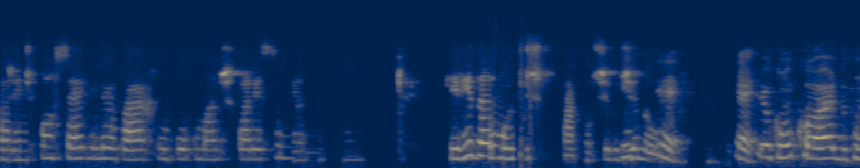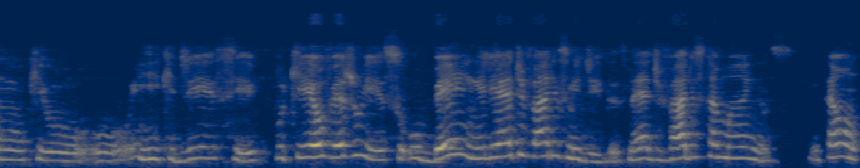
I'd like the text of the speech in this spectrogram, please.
a gente consegue levar um pouco mais de esclarecimento. Querida Lourdes, está contigo de novo. É, é, eu concordo com o que o, o, Henrique disse, porque eu vejo isso. O bem, ele é de várias medidas, né? De vários tamanhos. Então,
